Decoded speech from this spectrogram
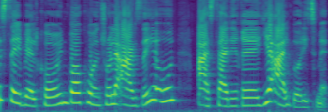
استیبل کوین با کنترل عرضه اون از طریق یه الگوریتمه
